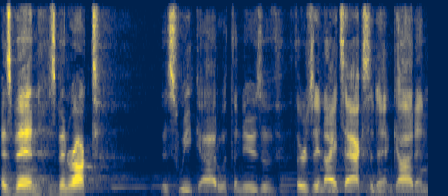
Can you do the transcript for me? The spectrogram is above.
has been, has been rocked this week, God, with the news of Thursday night's accident, God. And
